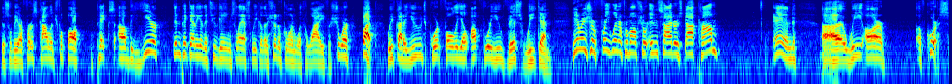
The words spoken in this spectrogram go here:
This will be our first college football picks of the year. Didn't pick any of the two games last week, although I should have gone with Hawaii for sure. But we've got a huge portfolio up for you this weekend. Here is your free winner from offshoreinsiders.com. And uh, we are, of course,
